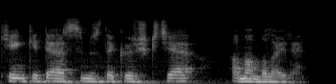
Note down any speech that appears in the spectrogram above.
Keyinki dersimizde görüşkice aman bulaylı.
